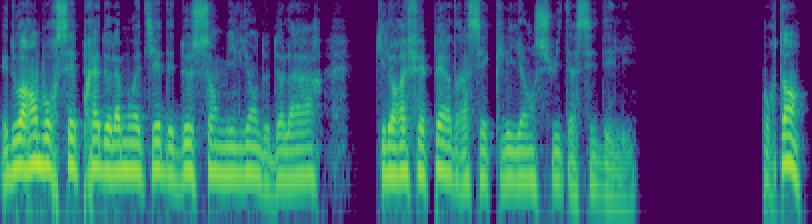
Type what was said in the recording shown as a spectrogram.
et doit rembourser près de la moitié des 200 millions de dollars qu'il aurait fait perdre à ses clients suite à ses délits. Pourtant,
